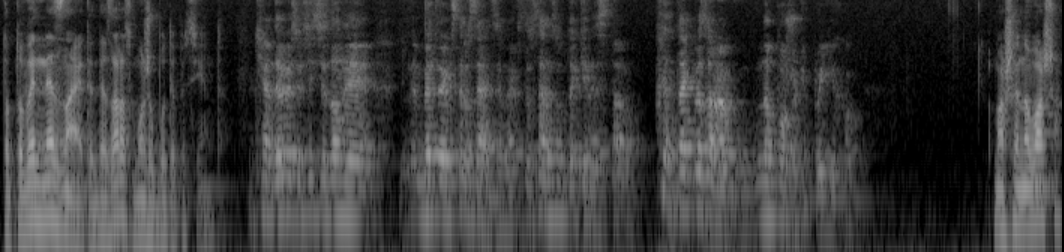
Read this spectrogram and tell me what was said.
Тобто ви не знаєте, де зараз може бути пацієнт. Я дивився всі сезони битви екстрасенсів, екстрасенсом так і не став. Так би зараз на пошуки поїхав. Машина ваша?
